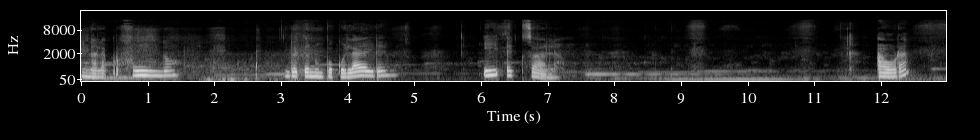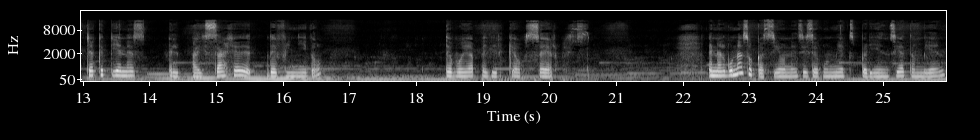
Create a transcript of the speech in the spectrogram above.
Inhala profundo, retén un poco el aire y exhala. Ahora, ya que tienes el paisaje definido, te voy a pedir que observes. En algunas ocasiones y según mi experiencia también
